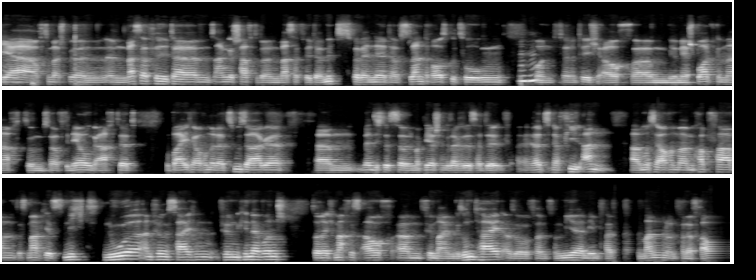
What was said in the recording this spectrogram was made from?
Ja, auch zum Beispiel einen Wasserfilter angeschafft oder einen Wasserfilter mitverwendet, aufs Land rausgezogen mhm. und äh, natürlich auch ähm, mehr Sport gemacht und auf die Ernährung geachtet. Wobei ich auch immer dazu sage, ähm, wenn sich das, wie Magdalena schon gesagt hat, das hatte, hört sich nach viel an. Aber man muss ja auch immer im Kopf haben, das mache ich jetzt nicht nur, Anführungszeichen, für den Kinderwunsch, sondern ich mache das auch ähm, für meine Gesundheit, also von, von mir, in dem Fall vom Mann und von der Frau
